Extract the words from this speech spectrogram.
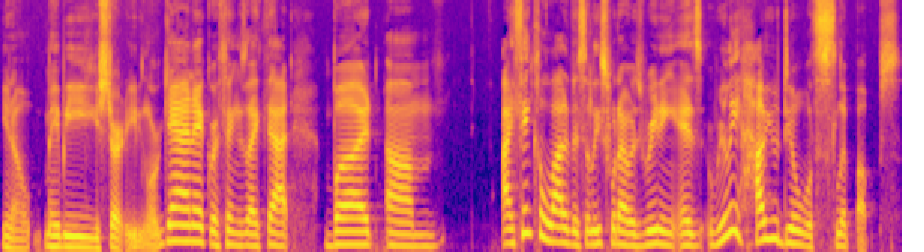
you know, maybe you start eating organic or things like that. But um, I think a lot of this, at least what I was reading, is really how you deal with slip ups.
